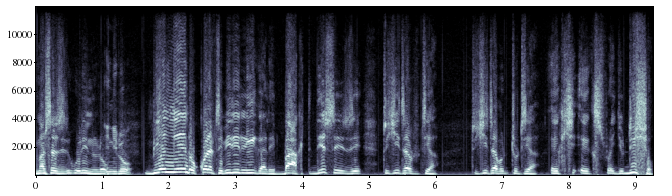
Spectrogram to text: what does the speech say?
masters degree in law. In law. Byeŋŋenda okukola tebiri legally backed. This is tukiyita tutya? Tukiyita tutya? Ex- extrajudicial.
